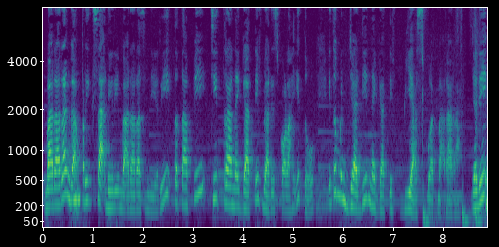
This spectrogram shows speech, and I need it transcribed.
Mbak Rara nggak periksa diri Mbak Rara sendiri, tetapi citra negatif dari sekolah itu itu menjadi negatif bias buat Mbak Rara. Jadi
